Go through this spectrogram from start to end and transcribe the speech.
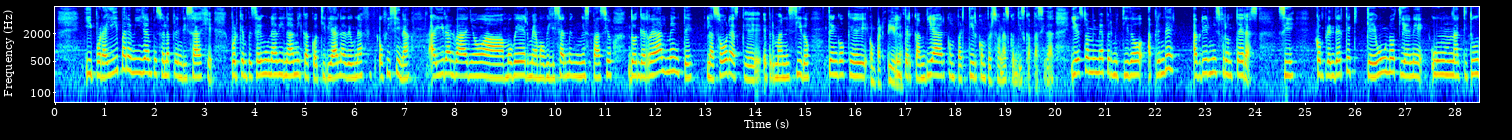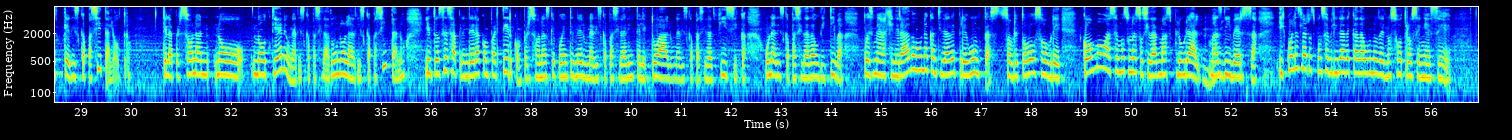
Y por ahí para mí ya empezó el aprendizaje, porque empecé en una dinámica cotidiana de una oficina a ir al baño, a moverme, a movilizarme en un espacio donde realmente las horas que he permanecido tengo que intercambiar, compartir con personas con discapacidad. Y esto a mí me ha permitido aprender, abrir mis fronteras, ¿sí? comprender que, que uno tiene una actitud que discapacita al otro que la persona no, no, tiene una discapacidad, uno la discapacita, ¿no? Y entonces aprender a compartir con personas que pueden tener una discapacidad intelectual, una discapacidad física, una discapacidad auditiva, pues me ha generado una cantidad de preguntas, sobre todo sobre ¿Cómo hacemos una sociedad más plural, más diversa? ¿Y cuál es la responsabilidad de cada uno de nosotros en, ese,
